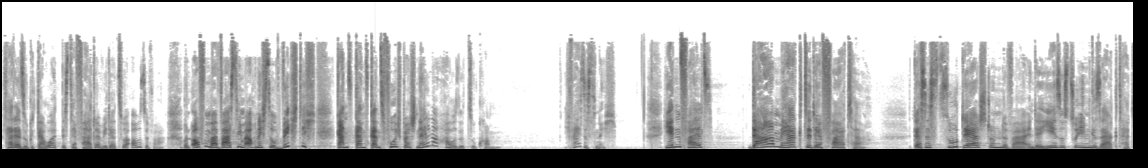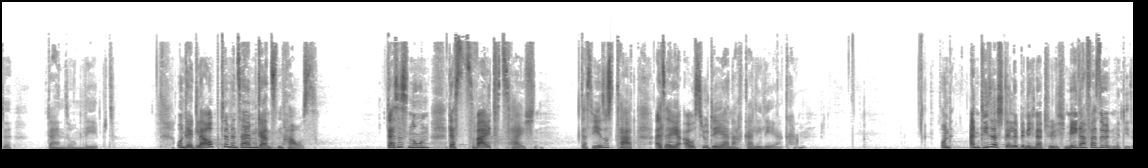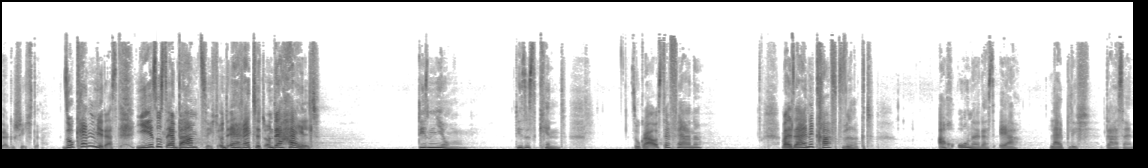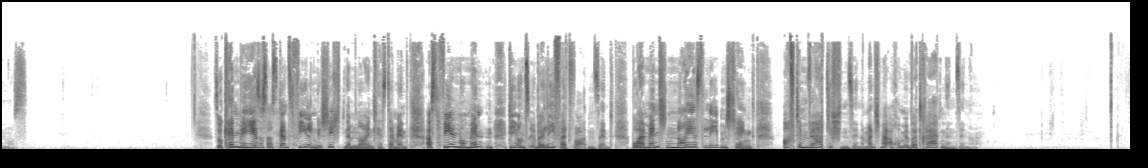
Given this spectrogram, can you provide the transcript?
Es hat also gedauert, bis der Vater wieder zu Hause war. Und offenbar war es ihm auch nicht so wichtig, ganz, ganz, ganz furchtbar schnell nach Hause zu kommen. Ich weiß es nicht. Jedenfalls, da merkte der Vater, dass es zu der Stunde war, in der Jesus zu ihm gesagt hatte, dein Sohn lebt. Und er glaubte mit seinem ganzen Haus. Das ist nun das zweite Zeichen, das Jesus tat, als er aus Judäa nach Galiläa kam. Und an dieser Stelle bin ich natürlich mega versöhnt mit dieser Geschichte. So kennen wir das. Jesus erbarmt sich und er rettet und er heilt diesen Jungen, dieses Kind, sogar aus der Ferne, weil seine Kraft wirkt, auch ohne dass er leiblich da sein muss. So kennen wir Jesus aus ganz vielen Geschichten im Neuen Testament, aus vielen Momenten, die uns überliefert worden sind, wo er Menschen neues Leben schenkt, oft im wörtlichen Sinne, manchmal auch im übertragenen Sinne.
